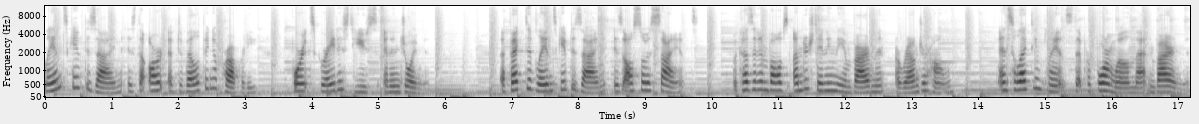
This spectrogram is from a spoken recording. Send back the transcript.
Landscape design is the art of developing a property for its greatest use and enjoyment. Effective landscape design is also a science because it involves understanding the environment around your home and selecting plants that perform well in that environment.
